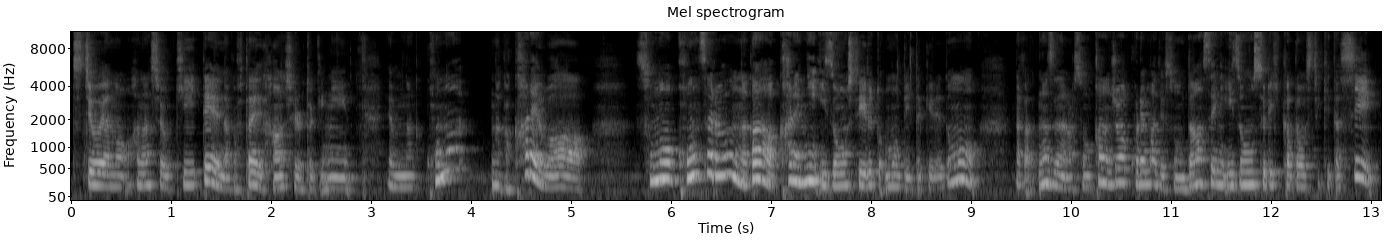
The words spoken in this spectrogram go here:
父親の話を聞いて、なんか二人で話してる時に、でもなんかこの、なんか彼は、そのコンサル女が彼に依存していると思っていたけれども、なんかなぜならその彼女はこれまでその男性に依存する生き方をしてきたし、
